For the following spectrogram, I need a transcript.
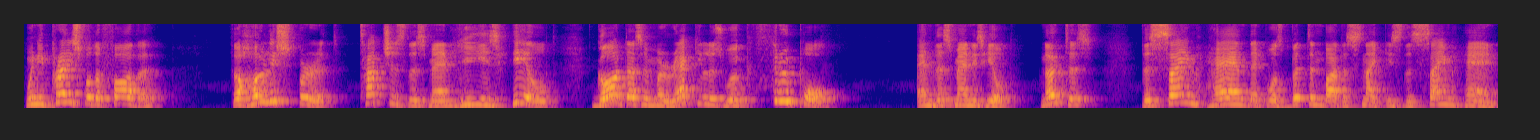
When he prays for the Father, the Holy Spirit touches this man. He is healed. God does a miraculous work through Paul, and this man is healed. Notice the same hand that was bitten by the snake is the same hand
